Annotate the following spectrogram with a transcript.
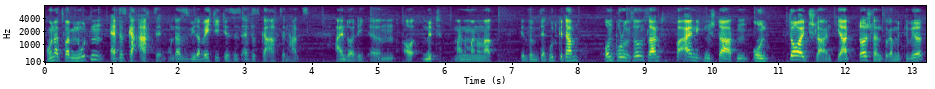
102 Minuten, FSK 18. Und das ist wieder wichtig, das ist FSK 18, hat es eindeutig ähm, mit, meiner Meinung nach, dem Film sehr gut getan. Und Produktionsland, Vereinigten Staaten und Deutschland. Hat Deutschland sogar mitgewirkt.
